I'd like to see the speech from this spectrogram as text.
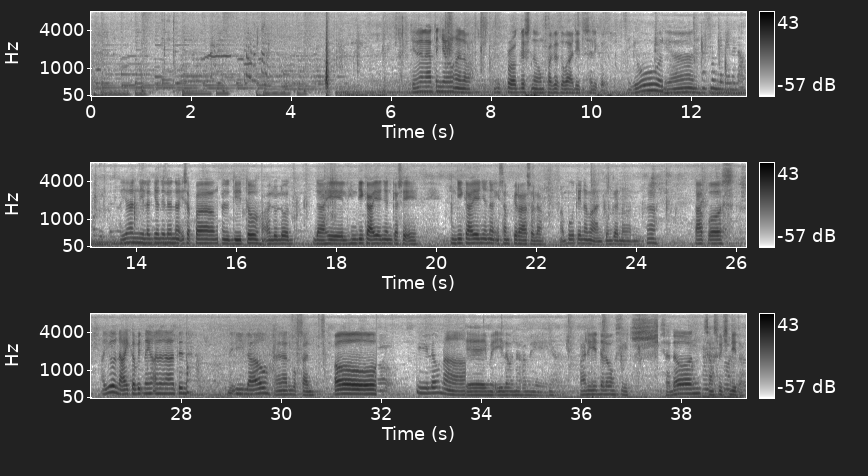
Tingnan natin yung ano, yung progress ng paggagawa dito sa likod. Ayun. Ayan. Tapos maglagay na lang ako dito. Ayan, nilagyan nila ng isa pang ano dito, alulod. Dahil hindi kaya niyan kasi eh. Hindi kaya niya ng isang piraso lang. Mabuti naman kung ganon. Ha? Tapos, ayun, nakikabit na yung ano natin. Yung ilaw. Kaya natin buksan. Oh! Ilaw na. Yay, may ilaw na kami. Yan. Bali, dalawang switch. Isa doon, isang switch dito.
